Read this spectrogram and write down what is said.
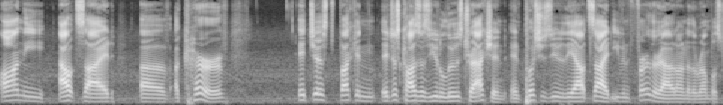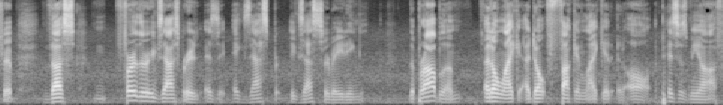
on the outside of a curve, it just fucking it just causes you to lose traction and pushes you to the outside even further out onto the rumble strip, thus further exasperated as exasper, exacerbating the problem. I don't like it. I don't fucking like it at all. It pisses me off.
